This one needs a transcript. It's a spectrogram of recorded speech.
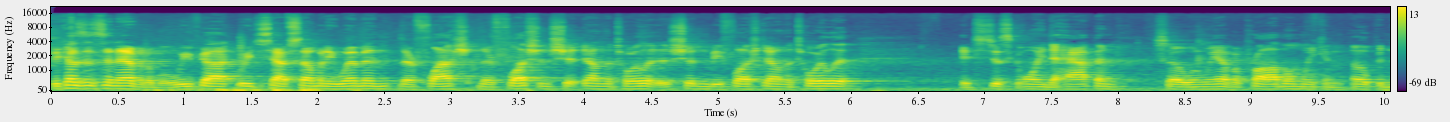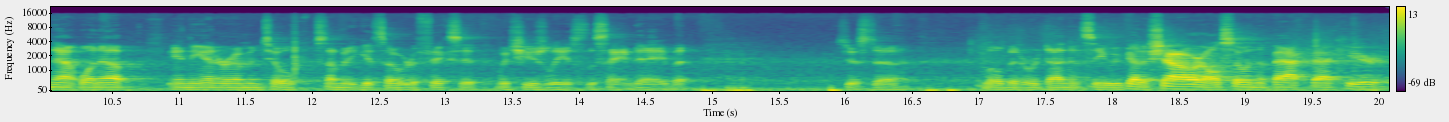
because it's inevitable. We've got we just have so many women. They're flush. They're flushing shit down the toilet. It shouldn't be flushed down the toilet. It's just going to happen. So when we have a problem, we can open that one up in the interim until somebody gets over to fix it, which usually is the same day. But it's just a little bit of redundancy. We've got a shower also in the back back here.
